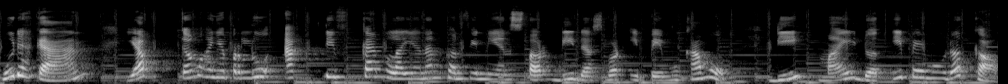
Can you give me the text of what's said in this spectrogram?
Mudah kan? Yap, kamu hanya perlu aktifkan layanan convenience store di dashboard IPmu kamu di my.ipmu.com.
